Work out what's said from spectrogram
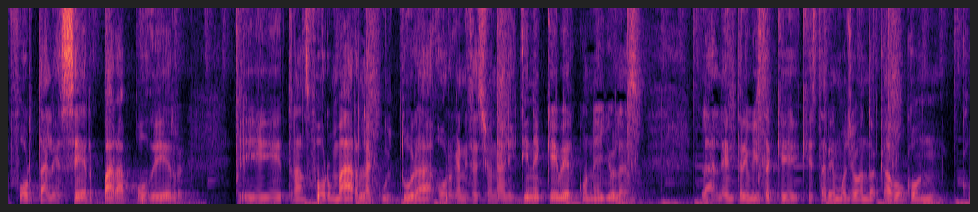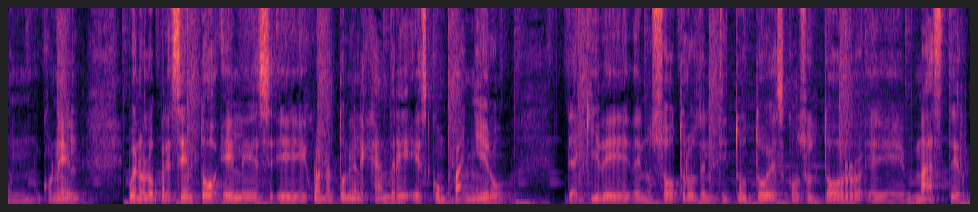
fortalecer, para poder eh, transformar la cultura organizacional. Y tiene que ver con ello las, la, entrevista que, estaremos llevando a cabo con, con, él. Bueno, lo presento, él es eh, Juan Antonio Alejandre, es compañero de aquí de, de nosotros, del instituto, es consultor máster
